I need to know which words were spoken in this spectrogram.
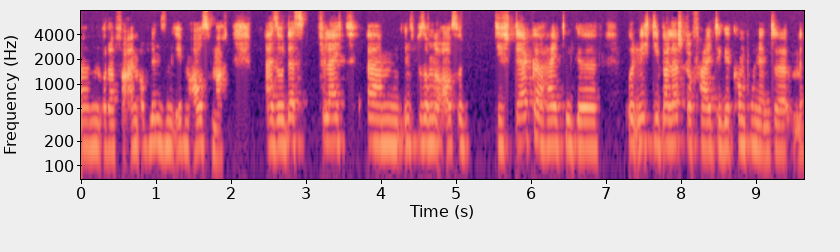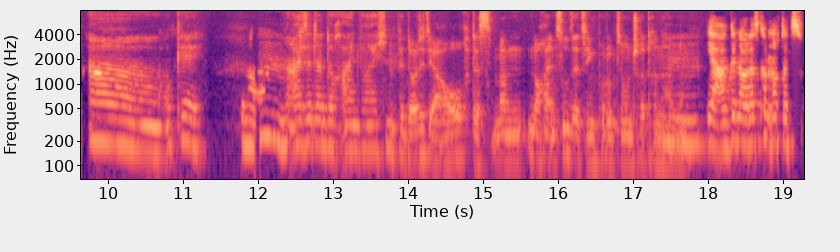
ähm, oder vor allem auch Linsen eben ausmacht. Also das vielleicht ähm, insbesondere auch so die stärkehaltige und nicht die ballaststoffhaltige Komponente mit. Ah, okay. Genau. Hm, also dann doch einweichen. Bedeutet ja auch, dass man noch einen zusätzlichen Produktionsschritt drin hat. Ne? Hm. Ja, genau, das kommt noch dazu.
